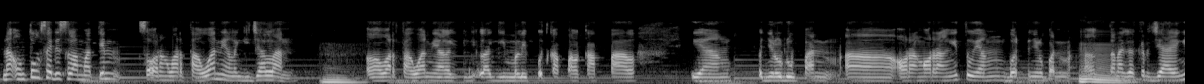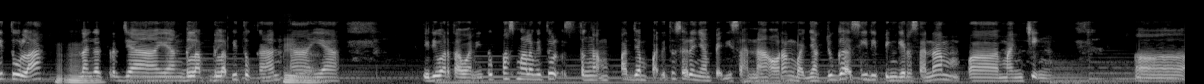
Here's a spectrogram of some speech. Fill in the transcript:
Nah untung saya diselamatin seorang wartawan yang lagi jalan, Hmm. Eh, wartawan yang lagi, lagi meliput kapal-kapal yang penyeludupan eh, orang-orang itu yang buat penyeludupan eh, Mm. tenaga kerja yang itulah Mm-mm. tenaga kerja yang gelap-gelap itu kan. Iya. Nah ya. Jadi wartawan itu pas malam itu setengah empat jam empat itu saya udah nyampe di sana. Orang banyak juga sih di pinggir sana eh, mancing. Eh,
